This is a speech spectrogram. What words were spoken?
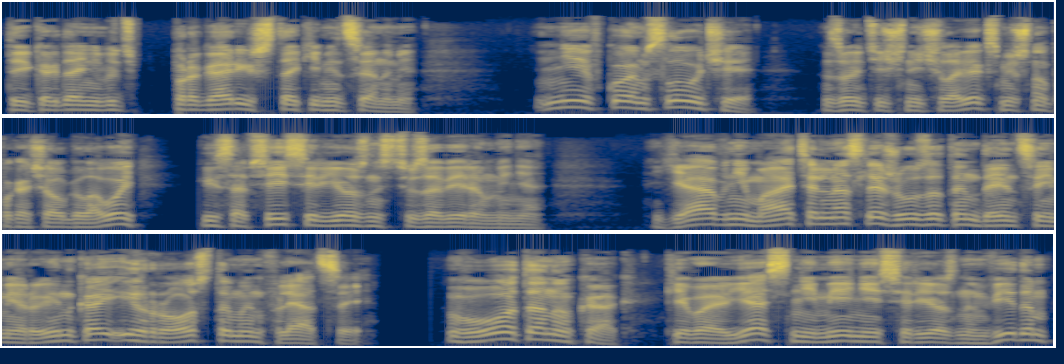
«Ты когда-нибудь прогоришь с такими ценами?» «Ни в коем случае», — зонтичный человек смешно покачал головой и со всей серьезностью заверил меня. «Я внимательно слежу за тенденциями рынка и ростом инфляции». «Вот оно как», — киваю я с не менее серьезным видом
